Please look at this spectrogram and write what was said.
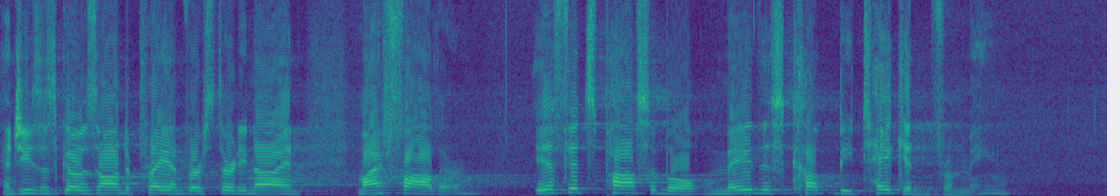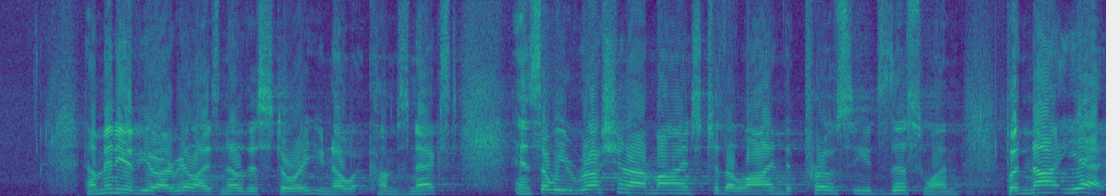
And Jesus goes on to pray in verse 39 My Father, if it's possible, may this cup be taken from me. Now, many of you, I realize, know this story. You know what comes next. And so we rush in our minds to the line that proceeds this one, but not yet.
